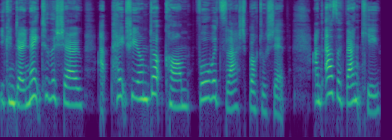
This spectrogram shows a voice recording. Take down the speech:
you can donate to the show at patreon.com forward slash bottleship. And as a thank you,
